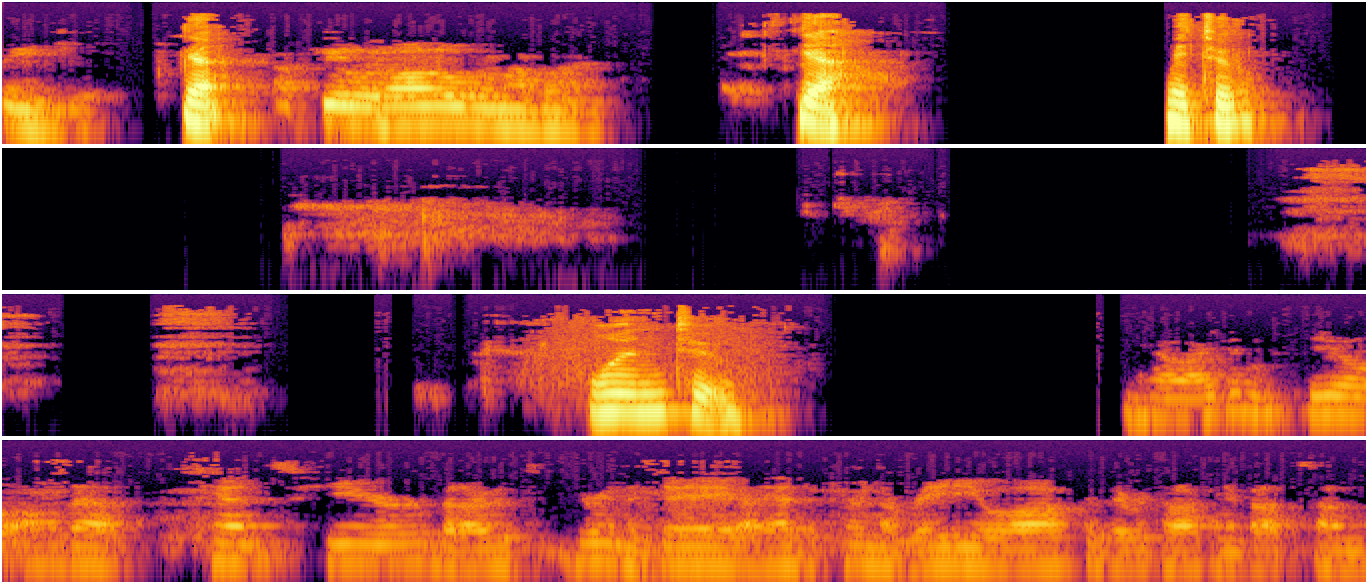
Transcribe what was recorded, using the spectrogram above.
painful. Yeah. I feel it all over my body. Yeah. Me too. One, two. You know, I didn't feel all that tense here, but I was during the day. I had to turn the radio off because they were talking about some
